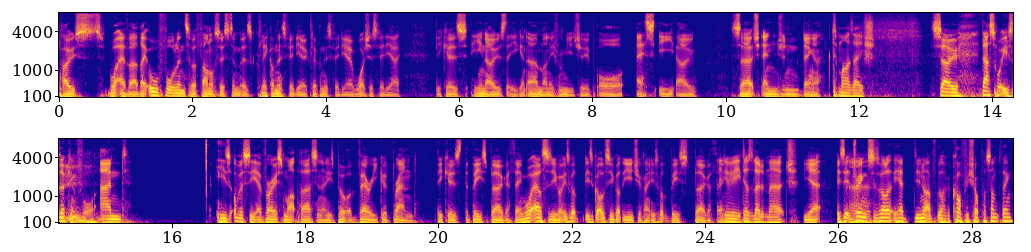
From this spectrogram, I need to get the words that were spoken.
posts, whatever, they all fall into a funnel system as click on this video, click on this video, watch this video, because he knows that he can earn money from YouTube or SEO, search engine dinger. Optimization. So that's what he's looking for. And he's obviously a very smart person and he's built a very good brand because the Beast Burger thing. What else has he got? He's got he's got obviously got the YouTube account. He's got the Beast Burger thing. do, he does a load of merch. Yeah. Is it Uh, drinks as well? He had do you not have like a coffee shop or something?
